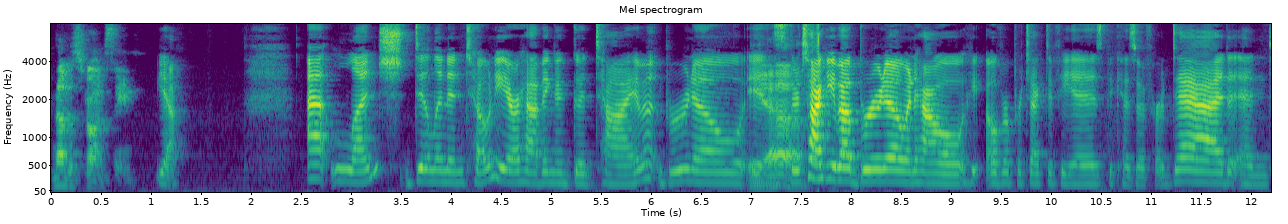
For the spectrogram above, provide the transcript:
Not a strong scene. yeah. At lunch, Dylan and Tony are having a good time. Bruno is Yeah. they're talking about Bruno and how he, overprotective he is because of her dad and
